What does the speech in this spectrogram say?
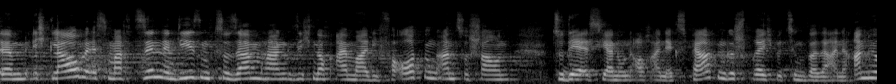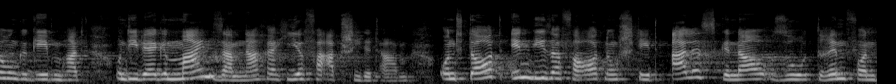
ähm, ich glaube, es macht Sinn, in diesem Zusammenhang sich noch einmal die Verordnung anzuschauen zu der es ja nun auch ein Expertengespräch bzw. eine Anhörung gegeben hat und die wir gemeinsam nachher hier verabschiedet haben. Und dort in dieser Verordnung steht alles genau so drin, von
